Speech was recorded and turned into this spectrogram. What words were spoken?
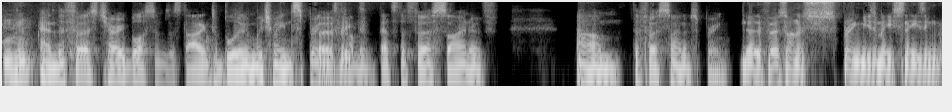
Mhm. And the first cherry blossoms are starting to bloom, which means spring is coming. That's the first sign of, um, the first sign of spring. No, the first sign of spring is me sneezing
